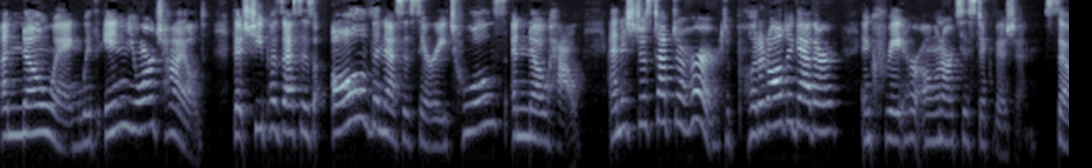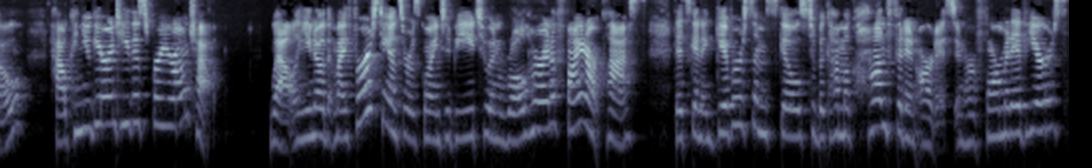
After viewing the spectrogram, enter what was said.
A knowing within your child that she possesses all of the necessary tools and know how, and it's just up to her to put it all together and create her own artistic vision. So, how can you guarantee this for your own child? Well, you know that my first answer is going to be to enroll her in a fine art class that's going to give her some skills to become a confident artist in her formative years,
